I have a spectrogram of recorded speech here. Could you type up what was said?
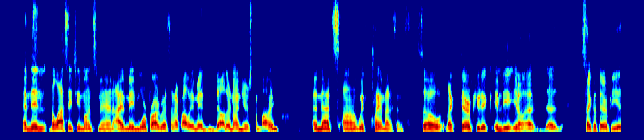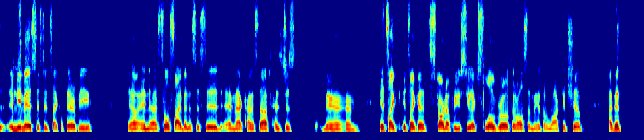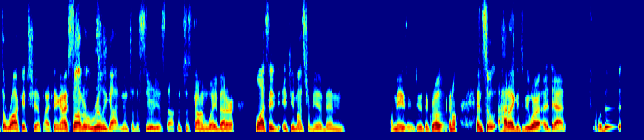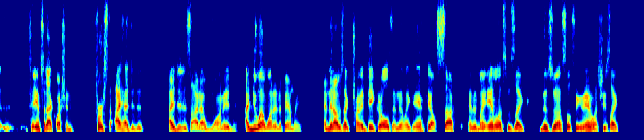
And then the last 18 months, man, I've made more progress than I probably made the other nine years combined. And that's uh, with plant medicines. So like therapeutic MD, you know, uh, uh, psychotherapy, MDMA assisted psychotherapy, you know, and uh, psilocybin assisted and that kind of stuff has just, man, it's like it's like a startup where you see like slow growth and all of a sudden they hit the rocket ship. I've hit the rocket ship, I think, and I still haven't really gotten into the serious stuff. It's just gone way better. The last 18 months for me have been amazing, dude. The growth and all. And so, how did I get to be where a dad? Well, the, to answer that question, first I had to I had to decide I wanted. I knew I wanted a family, and then I was like trying to date girls, and they're like, eh, they all sucked. And my analyst was like, this is when I was still seeing an analyst. She's like,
